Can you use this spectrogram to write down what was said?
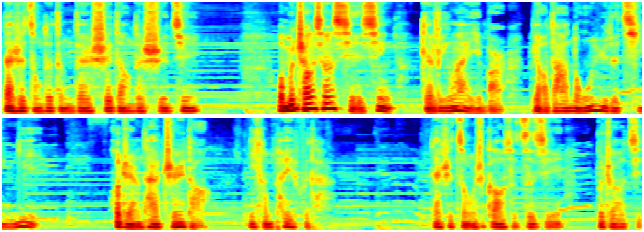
但是总得等待适当的时机。我们常想写信给另外一半，表达浓郁的情谊，或者让他知道你很佩服他，但是总是告诉自己不着急。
